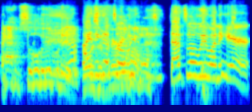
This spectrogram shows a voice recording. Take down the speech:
Absolutely. I think that's what we that's what we want to hear.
